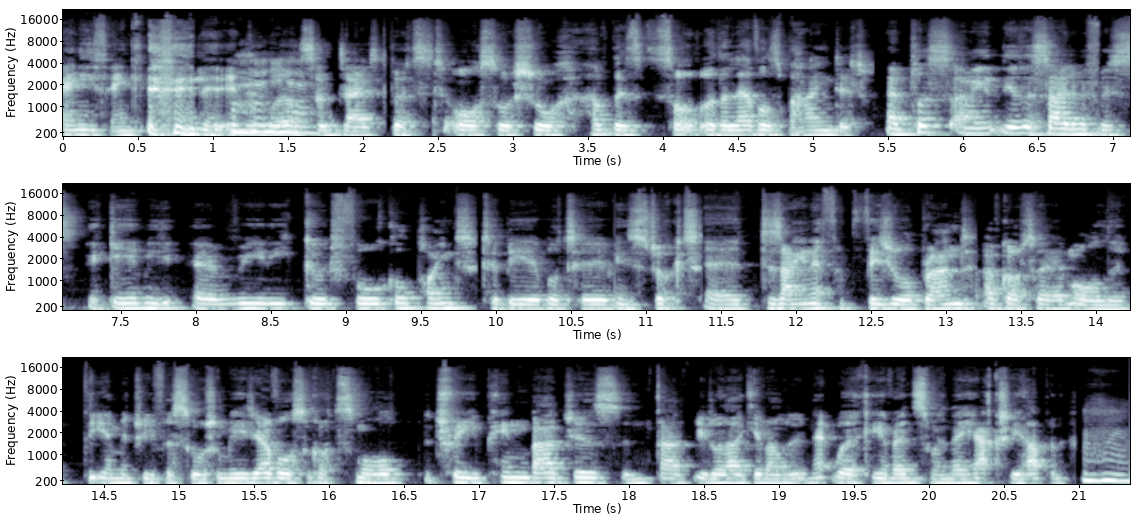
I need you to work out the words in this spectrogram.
anything in the, in the world Yeah. sometimes, but to also show how there's sort of other levels behind it. And plus, I mean, the other side of it was it gave me a really good focal point to be able to instruct a designer for visual brand. I've got um, all the, the imagery for social media. I've also got small tree pin badges and that you know I give out at networking events when they actually happen. hmm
